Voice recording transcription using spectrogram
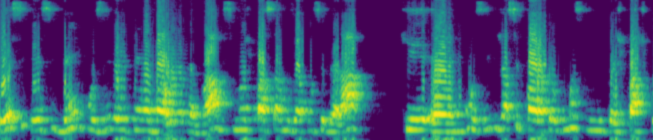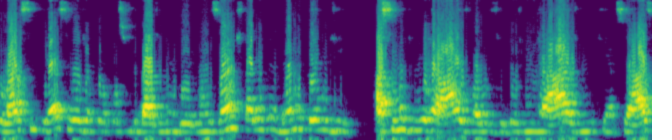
Esse, esse bem, inclusive, ele tem um valor elevado se nós passarmos a considerar que, é, inclusive, já se fala que algumas clínicas particulares, se viessem hoje a ter a possibilidade de vender imunizantes, estariam vendendo em termos de acima de mil reais, valores de dois mil reais, mil e quinhentos reais,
